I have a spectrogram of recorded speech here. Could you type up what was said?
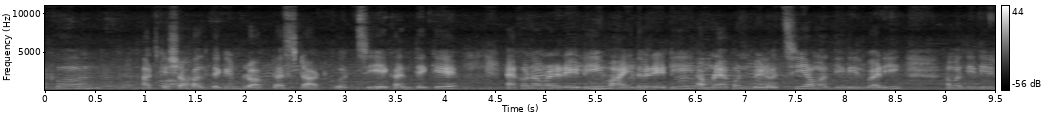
এখন আজকে সকাল থেকে ব্লগটা স্টার্ট করছি, এখান থেকে এখন আমরা রেডি মায়েদের রেডি আমরা এখন বেরোচ্ছি আমার দিদির বাড়ি। আমার দিদির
